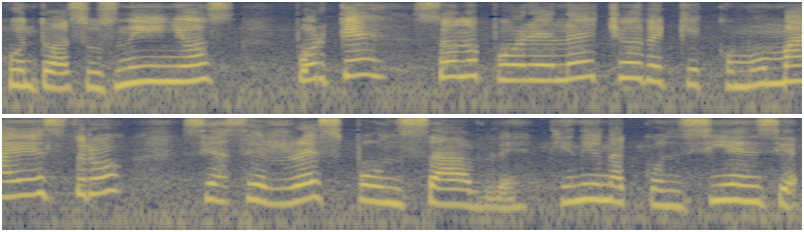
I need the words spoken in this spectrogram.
junto a sus niños. ¿Por qué? Solo por el hecho de que como maestro se hace responsable, tiene una conciencia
